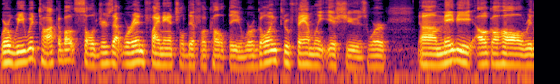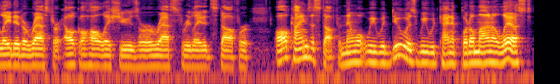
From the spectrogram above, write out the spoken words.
where we would talk about soldiers that were in financial difficulty, were going through family issues, were um, maybe alcohol related arrest or alcohol issues or arrest related stuff or all kinds of stuff. And then what we would do is we would kind of put them on a list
